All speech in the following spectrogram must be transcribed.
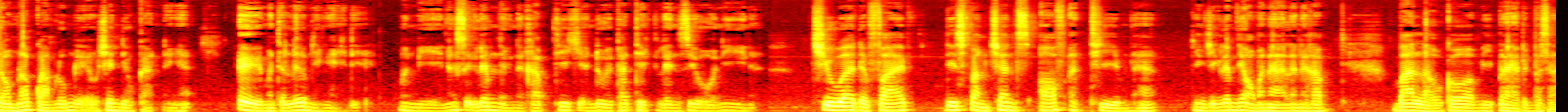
ยอมรับความล้มเหลว เช่นเดียวกันอย่างเงี้ยเออมันจะเริ่มยังไงดี มันมีหนังสือเล่มหนึ่งนะครับ ที่เขียนโดยแพทริกเลนซิโอนีนะชื่อว่า The Five Dysfunctions of a Team นะฮะจริงๆ เล่มนี้ออกมานานแล้วนะครับ บ้านเราก็มีแปลเป็นภาษา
